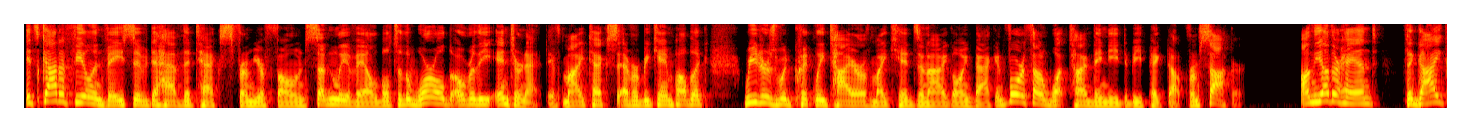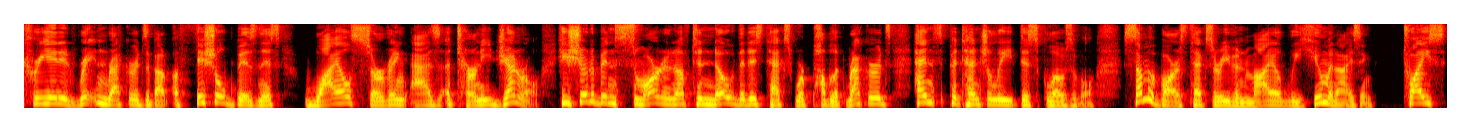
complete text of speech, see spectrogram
It's gotta feel invasive to have the texts from your phone suddenly available to the world over the internet. If my texts ever became public, readers would quickly tire of my kids and I going back and forth on what time they need to be picked up from soccer. On the other hand, the guy created written records about official business while serving as attorney general. He should have been smart enough to know that his texts were public records, hence potentially disclosable. Some of Barr's texts are even mildly humanizing. Twice,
